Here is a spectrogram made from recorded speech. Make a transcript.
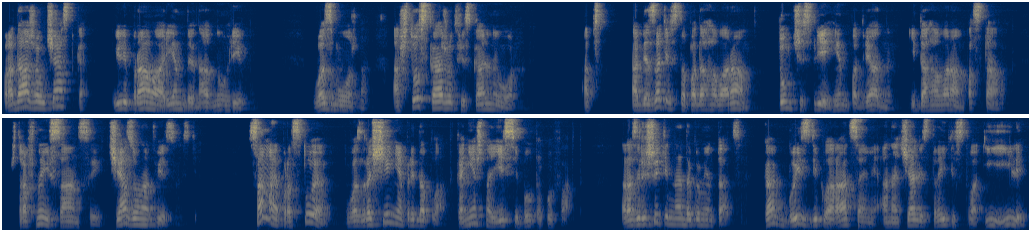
Продажа участка или право аренды на одну гривну? Возможно. А что скажут фискальные органы? Обязательства по договорам в том числе генподрядным и договорам поставок, штрафные санкции, чья зона ответственности. Самое простое – возвращение предоплат, конечно, если был такой факт. Разрешительная документация. Как быть с декларациями о начале строительства и или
